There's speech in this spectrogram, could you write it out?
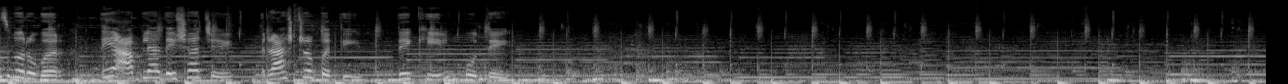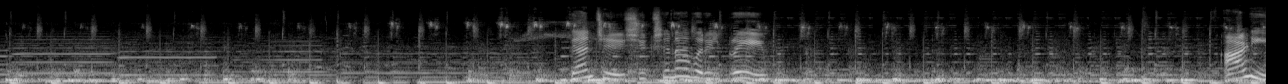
त्याचबरोबर ते आपल्या देशाचे राष्ट्रपती देखील होते. त्यांचे शिक्षणावरील प्रेम आणि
